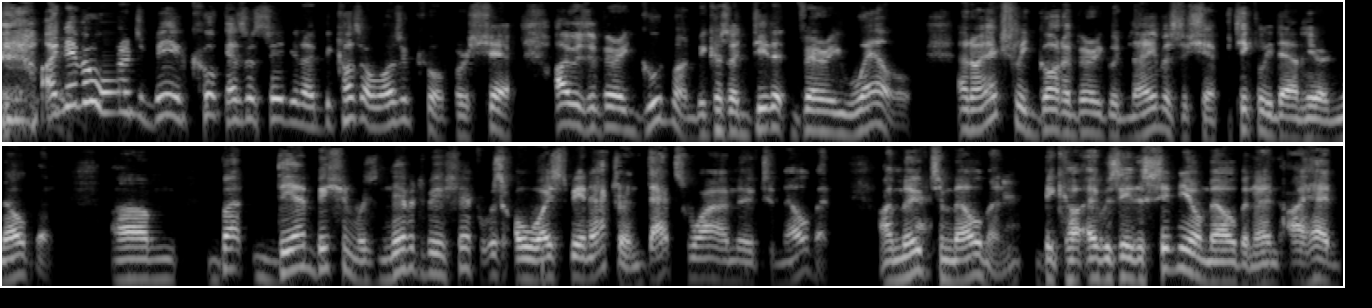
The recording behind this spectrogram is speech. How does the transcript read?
I never wanted to be a cook. As I said, you know, because I was a cook or a chef, I was a very good one because I did it very well. And I actually got a very good name as a chef, particularly down here in Melbourne. Um, but the ambition was never to be a chef. It was always to be an actor. And that's why I moved to Melbourne. I moved to Melbourne because it was either Sydney or Melbourne, and I had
